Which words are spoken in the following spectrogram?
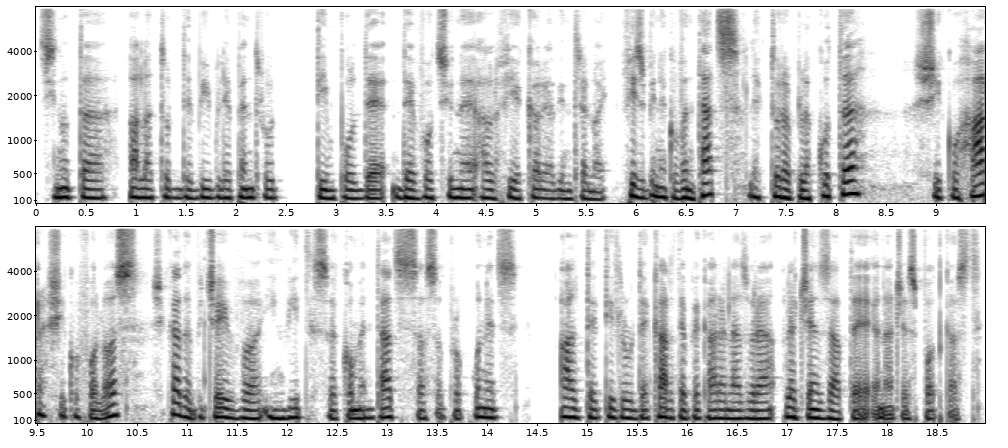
ținută alături de Biblie pentru timpul de devoțiune al fiecăruia dintre noi. Fiți binecuvântați, lectură plăcută și cu har și cu folos și ca de obicei vă invit să comentați sau să propuneți alte titluri de carte pe care le-ați vrea recenzate în acest podcast.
